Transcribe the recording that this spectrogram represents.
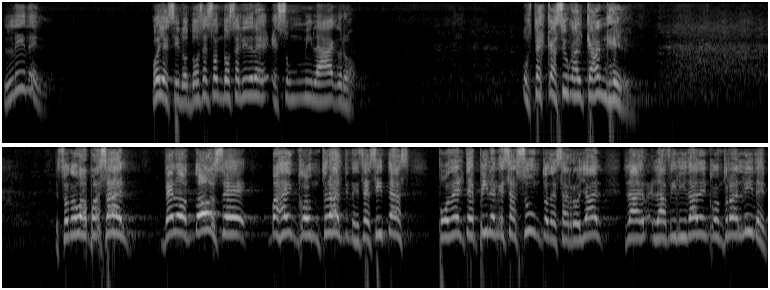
líder. Oye, si los 12 son 12 líderes, es un milagro. Usted es casi un arcángel. Eso no va a pasar. De los 12 vas a encontrar, necesitas ponerte pila en ese asunto, desarrollar la, habilidad de encontrar al líder.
